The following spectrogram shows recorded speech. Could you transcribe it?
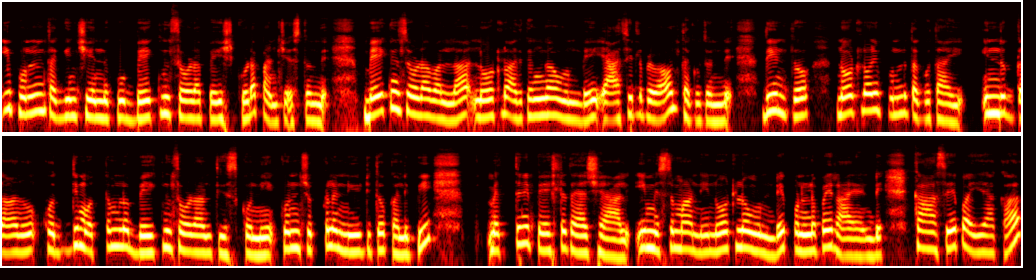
ఈ పుండ్లను తగ్గించేందుకు బేకింగ్ సోడా పేస్ట్ కూడా పనిచేస్తుంది. చేస్తుంది. బేకింగ్ సోడా వల్ల నోట్లో అధికంగా ఉండే యాసిడ్ల ప్రభావం తగ్గుతుంది. దీంట్లో నోట్లోని పుండ్లు తగ్గుతాయి. ఇందుకు గాను కొద్ది మొత్తంలో బేకింగ్ సోడాను తీసుకొని కొన్ని చుక్కల నీటితో కలిపి మెత్తని పేస్ట్లు తయారు చేయాలి. ఈ మిశ్రమాన్ని నోట్లో ఉండే పుండ్లపై రాయండి. కాసేపు అయ్యాక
